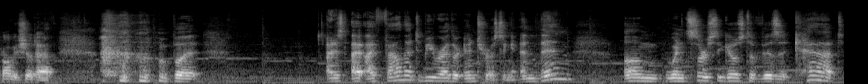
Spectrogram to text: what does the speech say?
Probably should have. but I just I, I, found that to be rather interesting. And then um, when Cersei goes to visit Cat,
